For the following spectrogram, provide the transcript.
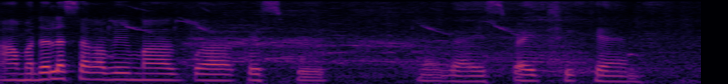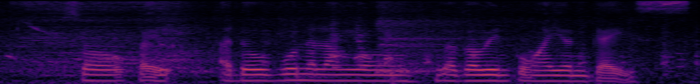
Ah, madalas na kami mag uh, crispy na guys, fried chicken. So kay adobo na lang yung gagawin ko ngayon guys.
